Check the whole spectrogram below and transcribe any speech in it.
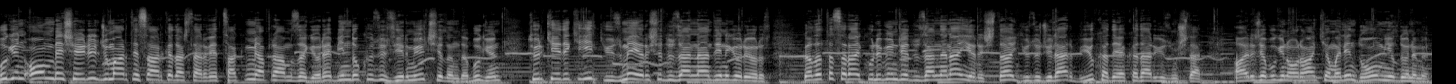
Bugün 15 Eylül Cumartesi arkadaşlar ve takvim yaprağımıza göre 1923 yılında bugün Türkiye'deki ilk yüzme yarışı düzenlendiğini görüyoruz. Galatasaray Kulübü'nce düzenlenen yarışta yüzücüler Büyükada'ya kadar yüzmüşler. Ayrıca bugün Orhan Kemal'in doğum yıl dönümü.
